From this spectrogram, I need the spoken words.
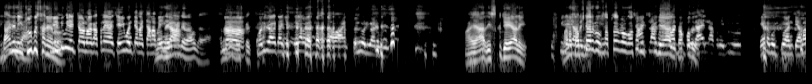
దాన్ని నీకు చూపిస్తా నేను. ఎందుకు తెచ్చావు? నాకు అసలే చేయమంటే నాకు చాలా భయంగా. రావుగా. మందు మాయా రిస్క్ చేయాలి. మన సబ్స్క్రైబర్ సబ్స్క్రైబర్ కోసం రిస్క్ చేయాలి తప్పదు. ఈత కొట్టు అంటే ఎలా.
